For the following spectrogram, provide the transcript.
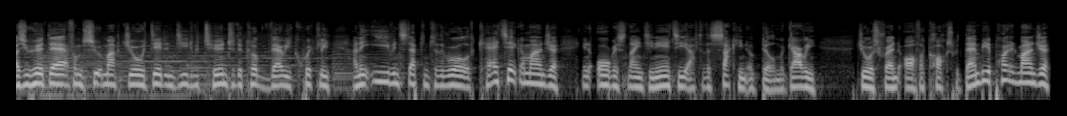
As you heard there from Supermac, Joe did indeed return to the club very quickly, and he even stepped into the role of caretaker manager in August 1980 after the sacking of Bill McGarry. Joe's friend Arthur Cox would then be appointed manager,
